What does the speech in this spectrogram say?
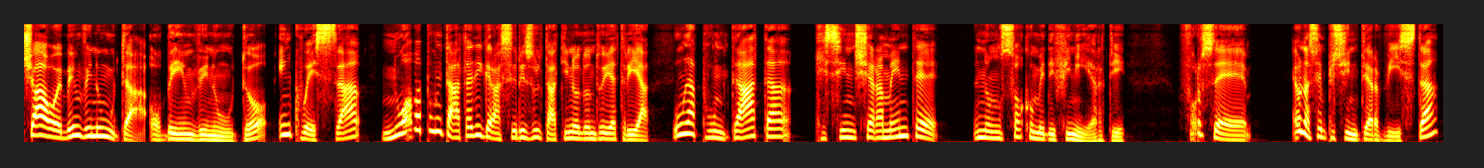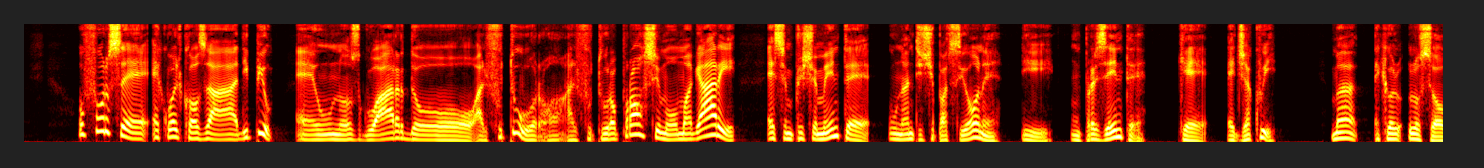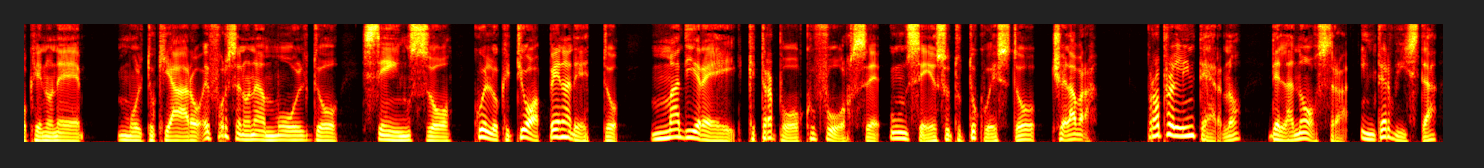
Ciao e benvenuta o benvenuto in questa nuova puntata di Grassi Risultati in Odontoiatria. Una puntata che sinceramente non so come definirti. Forse è una semplice intervista o forse è qualcosa di più. È uno sguardo al futuro, al futuro prossimo o magari è semplicemente un'anticipazione di un presente che è già qui. Ma ecco, lo so che non è molto chiaro e forse non ha molto senso quello che ti ho appena detto, ma direi che tra poco forse un senso tutto questo ce l'avrà. Proprio all'interno della nostra intervista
